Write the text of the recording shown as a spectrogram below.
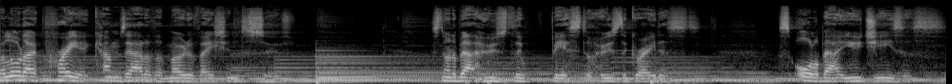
But Lord, I pray it comes out of a motivation to serve. It's not about who's the best or who's the greatest, it's all about you, Jesus.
